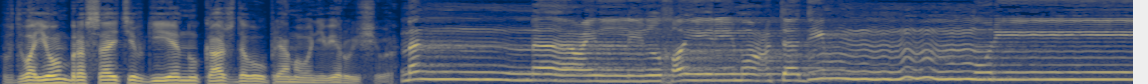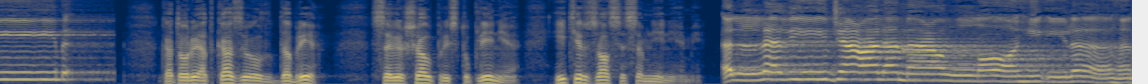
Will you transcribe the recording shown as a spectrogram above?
Вдвоем бросайте в гиену каждого упрямого неверующего. который отказывал в добре совершал преступления и терзался сомнениями. الذي جعل مع الله إلها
